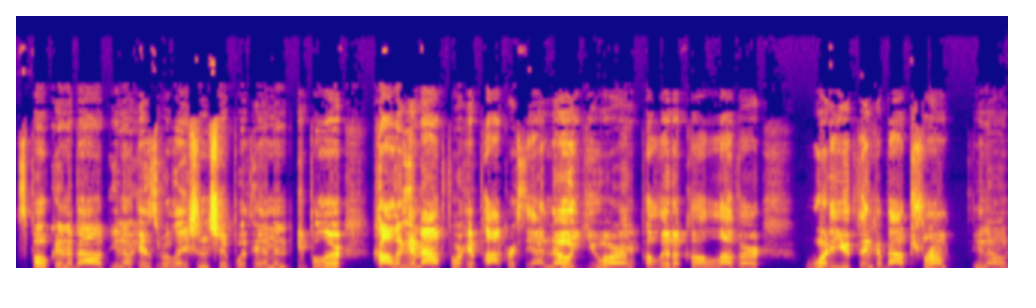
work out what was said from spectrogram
spoken about you know his relationship with him and people are calling him out for hypocrisy i know you are a political lover what do you think about trump? You know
